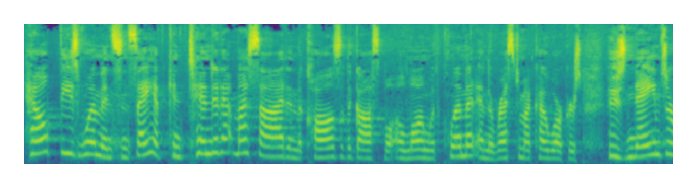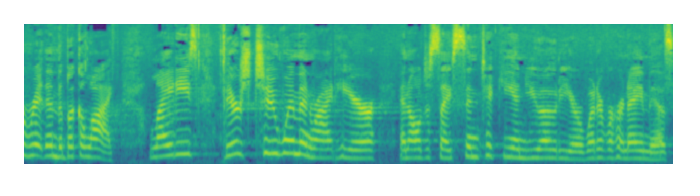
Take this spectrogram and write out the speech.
help these women since they have contended at my side in the cause of the gospel, along with Clement and the rest of my coworkers, whose names are written in the book of life. Ladies, there's two women right here, and I'll just say Syntyche and Euodia or whatever her name is.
